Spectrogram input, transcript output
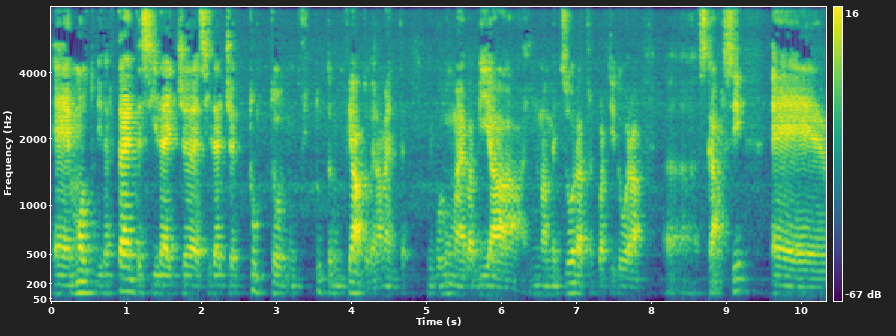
è molto divertente, si legge, si legge tutto, tutto in fiato, veramente, il volume va via in una mezz'ora, tre quarti d'ora uh, scarsi, è,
